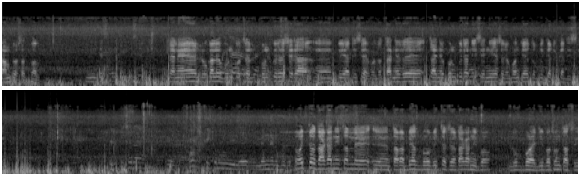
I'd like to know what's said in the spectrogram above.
রামপ্রসাদ পাল। তানে লোকালে ফোন করছে ফোন করে সেটা ক্রিয়া দিছে তাইনে তাইনে ফোন করে নিয়েছে নিয়ে সেটা পঞ্চায়েত বিজ্ঞা টিকা দিছে। ওই তো জায়গা নিয়ে চললে তারা বেচবো বিচারছে টাকা নিব, লোক বয় দিব, শুনতাছি।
